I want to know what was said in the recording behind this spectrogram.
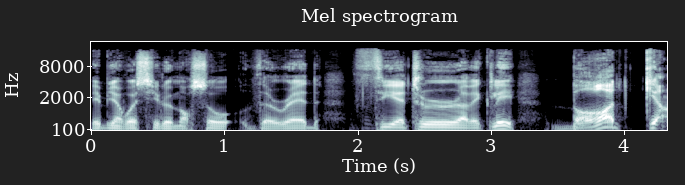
Eh bien, voici le morceau The Red Theater avec les Brodkin.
